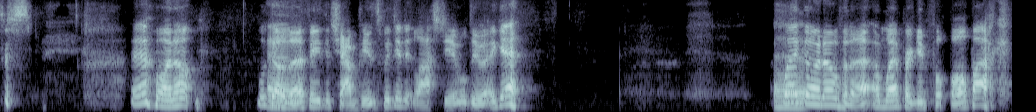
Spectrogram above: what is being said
Just yeah, why not? We'll go Um, there, beat the champions. We did it last year. We'll do it again. we're Uh, going over there, and we're bringing football back.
